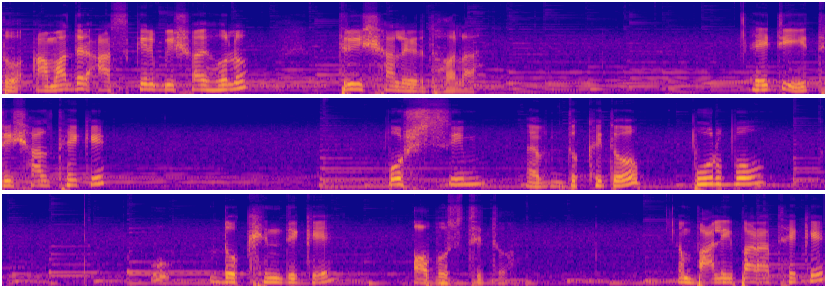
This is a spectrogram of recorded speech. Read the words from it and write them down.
তো আমাদের আজকের বিষয় হলো ত্রিশালের ধলা। এটি ত্রিশাল থেকে পশ্চিম দুঃখিত, পূর্ব দক্ষিণ দিকে অবস্থিত। বালিপাড়া থেকে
